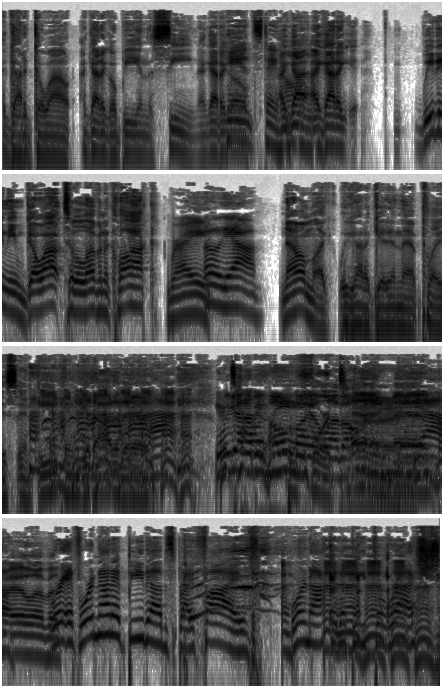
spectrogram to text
I got to go out. I got to go be in the scene. I got to go. Can't stay I got. home. I got to. We didn't even go out till eleven o'clock. Right. Oh yeah. Now I'm like, we got to get in that place and eat and get out of there. You're we gotta be telling home me. by Before 11. 10, man. Yeah. By 11. We're, if we're not at beat ups by five, we're not going to beat the rush.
